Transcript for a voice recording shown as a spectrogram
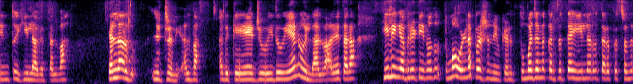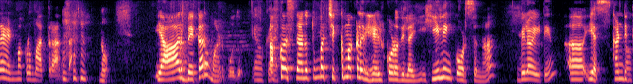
ನಿಂತು ಹೀಲ್ ಆಗುತ್ತಲ್ವಾ? ಎಲ್ಲರದು ಲಿಟ್ರಲಿ ಅಲ್ವಾ? ಅದಕ್ಕೆ ಏಜು ಇದು ಏನೂ ಇಲ್ಲ ಅಲ್ವಾ? ಅದೇ ಥರ ಹೀಲಿಂಗ್ ಎಬಿಲಿಟಿ ಅನ್ನೋದು ತುಂಬ ಒಳ್ಳೆ ಪ್ರಶ್ನೆ ನೀವು ಕೇಳಿದ್ರು ತುಂಬ ಜನಕ್ಕೆ ಅನ್ಸುತ್ತೆ ಹೀಲರು ಥೆರಪಿಸ್ಟ್ ಅಂದರೆ ಹೆಣ್ಮಕ್ಳು ಮಾತ್ರ ಅಂತ. ನೋ ಯಾರು ಬೇಕಾದ್ರೂ ಮಾಡ್ಬೋದು. ಅಫ್ಕೋರ್ಸ್ ನಾನು ತುಂಬ ಚಿಕ್ಕ ಮಕ್ಕಳಿಗೆ ಹೇಳ್ಕೊಡೋದಿಲ್ಲ ಈ ಹೀಲಿಂಗ್ ಕೋರ್ಸನ್ನು ಬಿಲೋ ಏಯ್ಟೀನ್ ಎಸ್ ಖಂಡಿತ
